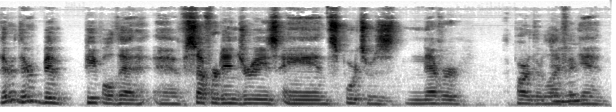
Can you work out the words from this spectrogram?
there there have been people that have suffered injuries and sports was never a part of their life mm-hmm. again.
